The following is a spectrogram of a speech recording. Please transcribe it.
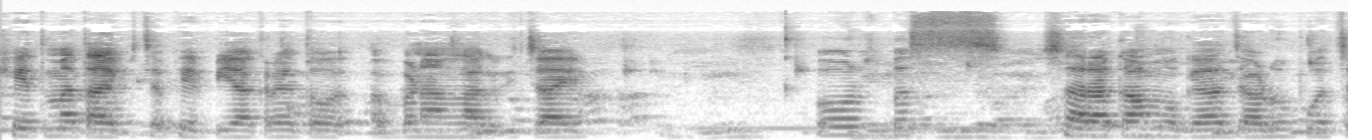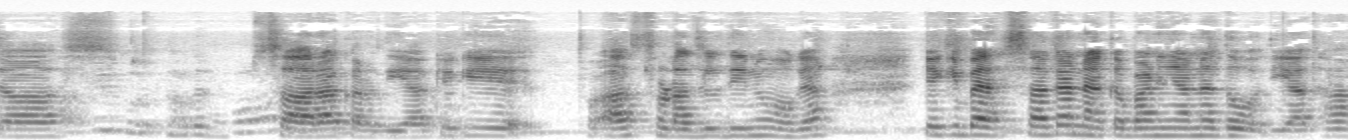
खेत में ताए पीछे फिर पिया करे तो अब बनाने लग रही चाय। और बस सारा काम हो गया, झाड़ू पोछा सारा कर दिया, क्योंकि आज थोड़ा जल्दी नहीं हो गया, क्योंकि बैसा का ना कबानिया ने धो दिया था।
